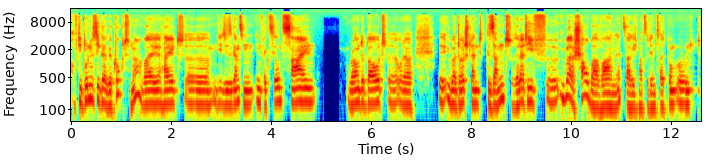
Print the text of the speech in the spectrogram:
auf die Bundesliga geguckt, ne? weil halt äh, die, diese ganzen Infektionszahlen roundabout äh, oder äh, über Deutschland gesamt relativ äh, überschaubar waren, ne, sage ich mal zu dem Zeitpunkt und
